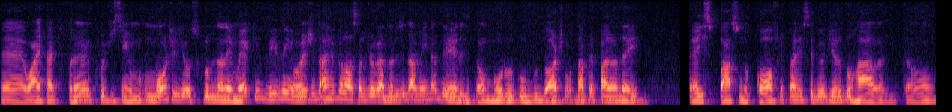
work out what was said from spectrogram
é, o Eintracht Frankfurt, assim, um monte de outros clubes na Alemanha que vivem hoje da revelação de jogadores e da venda deles. Então o, Boru, o Dortmund está preparando aí é, espaço no cofre para receber o dinheiro do Haaland. Então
